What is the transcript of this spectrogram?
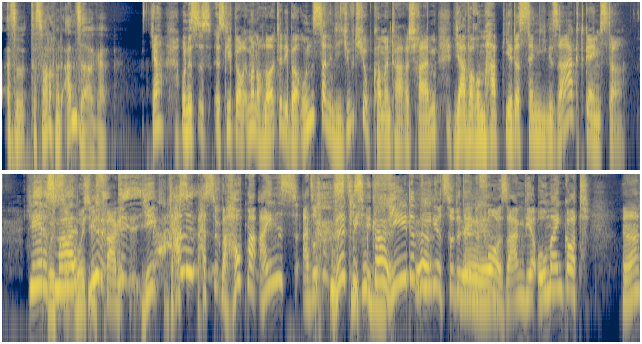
also das war doch mit Ansage. Ja, und es ist, es gibt auch immer noch Leute, die bei uns dann in die YouTube-Kommentare schreiben, ja, warum habt ihr das denn nie gesagt, GameStar? Jedes wo Mal. So, wo ich jede, mich frage, je, hast, hast, du überhaupt mal eins, also wirklich so in jedem ja. Video zu The Day ja, Before ja. sagen wir, oh mein Gott, ja,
